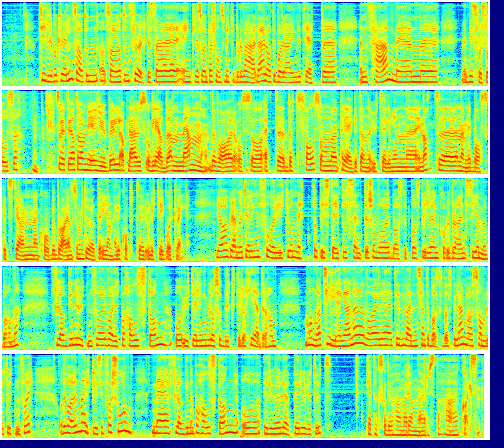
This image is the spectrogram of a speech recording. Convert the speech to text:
Tidligere på kvelden sa hun, sa hun, at hun følte seg egentlig som en person som ikke burde være der, og at de bare har invitert eh, en fan med en, eh, med en misforståelse. Mm. Så vet vi at det var mye jubel, applaus og glede, men det var også et eh, dødsfall som preget denne uttellingen i natt, nemlig basketstjernen Kobe Bryant som døde i en helikopterulykke i går kveld. Ja, Grammy-utdelingen foregikk jo nettopp i Staples Center, som var basketballspilleren Kobe Bryants hjemmebane. Flaggene utenfor vaiet på halv stang, og utdelingen ble også brukt til å hedre ham. Mange av tilhengerne var, eh, til den verdenskjente basketballspilleren var samlet utenfor. Og det var jo en merkelig situasjon med flaggene på halv stang og rød løper rullet ut. Ok, takk skal du ha, Marianne Rustad Karlsen.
